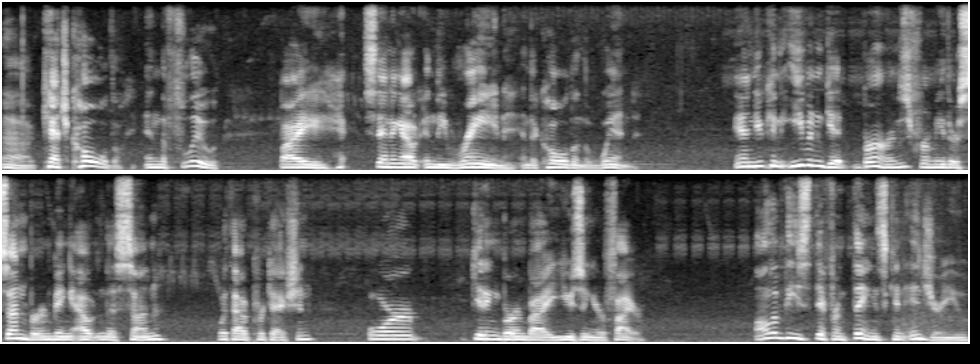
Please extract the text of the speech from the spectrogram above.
uh, catch cold and the flu by standing out in the rain and the cold and the wind. And you can even get burns from either sunburn, being out in the sun without protection, or getting burned by using your fire. All of these different things can injure you,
